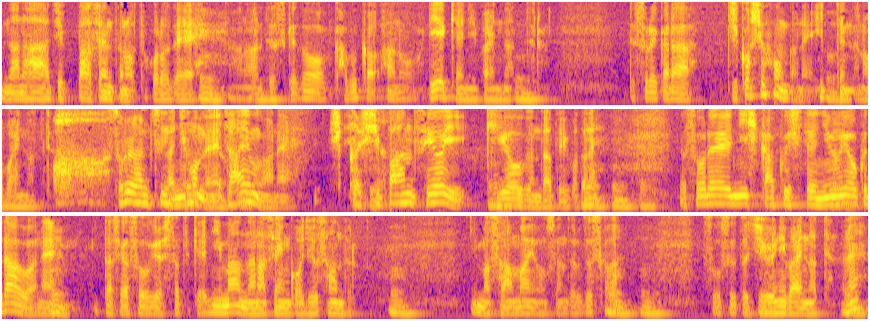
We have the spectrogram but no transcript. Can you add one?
70%のところで、うん、あのあれですけど株価あの利益は2倍になってる、うん、でそれから自己資本がね1.7倍になってる、うん、ああそれらについて日本でね財務がねしっかり一番強い企業群だということね、それに比較してニューヨークダウはね、私が創業した時は2万7053ドル、今3万4000ドルですか、そうすると12倍になってるんだね、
